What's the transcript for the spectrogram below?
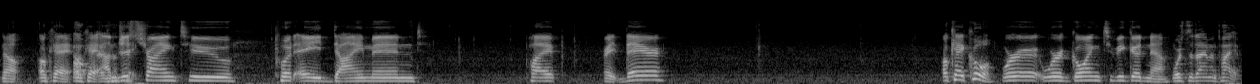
No. Okay. Oh, Okay. I'm just pick. trying to put a diamond pipe right there. Okay. Cool. We're we're going to be good now. Where's the diamond pipe?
